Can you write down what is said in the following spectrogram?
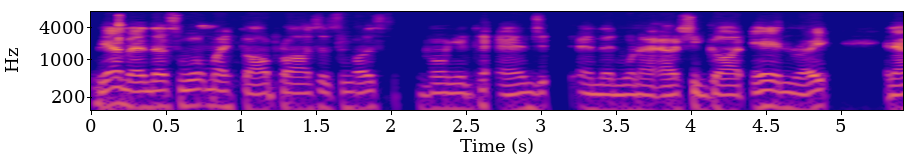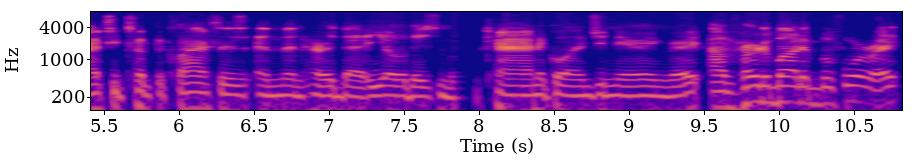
yeah, man, that's what my thought process was going into eng, and then when I actually got in, right, and actually took the classes, and then heard that yo, there's mechanical engineering, right? I've heard about it before, right?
